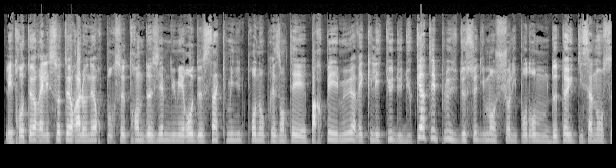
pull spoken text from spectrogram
Les trotteurs et les sauteurs à l'honneur pour ce 32e numéro de 5 minutes prono présenté par PMU avec l'étude du Quintet Plus de ce dimanche sur l'hippodrome d'Auteuil qui s'annonce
